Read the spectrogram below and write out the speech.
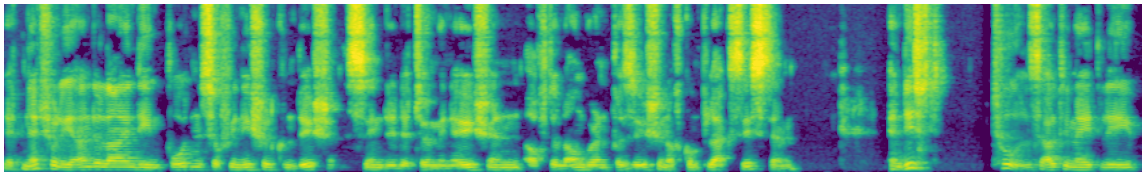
that naturally underline the importance of initial conditions in the determination of the long run position of complex system. And these tools ultimately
